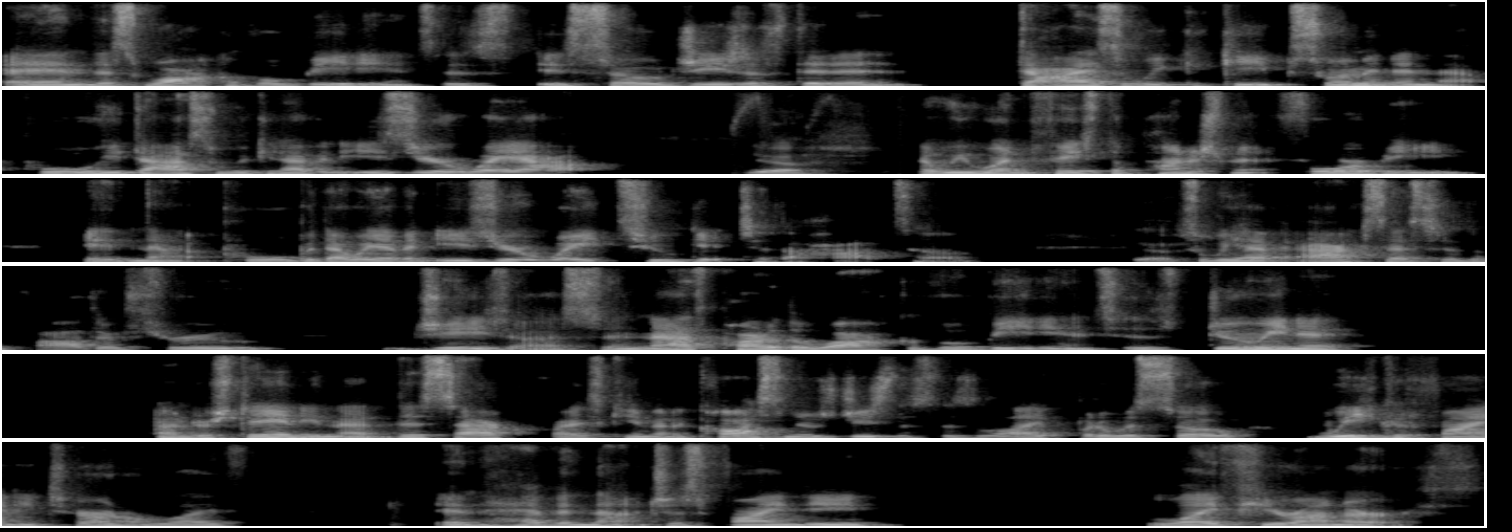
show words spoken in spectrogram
And this walk of obedience is, is so Jesus didn't die so we could keep swimming in that pool. He died so we could have an easier way out. Yes. That we wouldn't face the punishment for being in that pool, but that we have an easier way to get to the hot tub. Yes. So we have access to the Father through Jesus. And that's part of the walk of obedience is doing it, understanding that this sacrifice came at a cost and it was Jesus's life, but it was so we could find eternal life in heaven, not just finding life here on earth.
